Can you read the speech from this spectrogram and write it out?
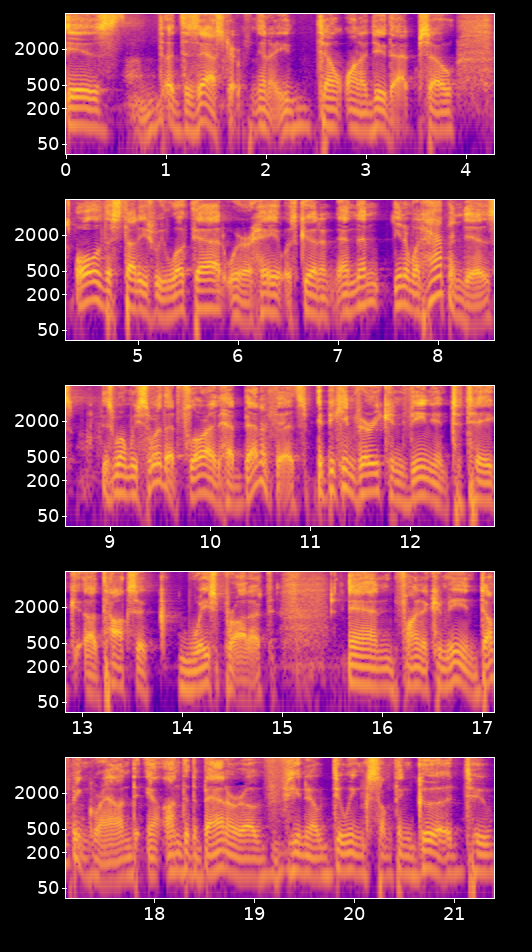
is a disaster. You know, you don't want to do that. So all of the studies we looked at where, hey, it was good. And, and then, you know, what happened is, is when we saw that fluoride had benefits, it became very convenient to take a toxic waste product and find a convenient dumping ground uh, under the banner of, you know, doing something good to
